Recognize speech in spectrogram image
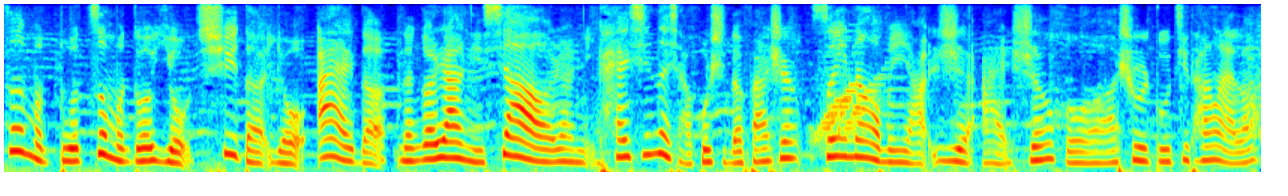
这么多、这么多有趣的、有爱的，能够让你笑、让你开心的小故事的发生。所以呢，我们也要热爱生活，是不是毒鸡汤来了？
